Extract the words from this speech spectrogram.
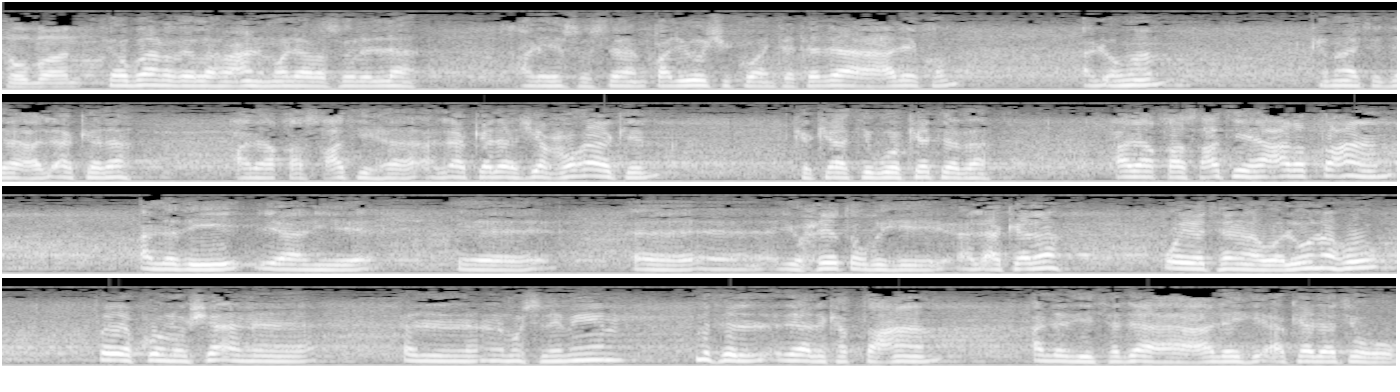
ثوبان. ثوبان رضي الله عنه مولى رسول الله عليه الصلاة والسلام. قال يوشك أن تتداعى عليكم الأمم كما تداعى الأكلة على قصعتها. الأكلة جمع آكل ككاتب وكتبة على قصعتها على الطعام الذي يعني يحيط به الأكلة ويتناولونه فيكون شأن المسلمين مثل ذلك الطعام الذي تداعى عليه أكلته.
